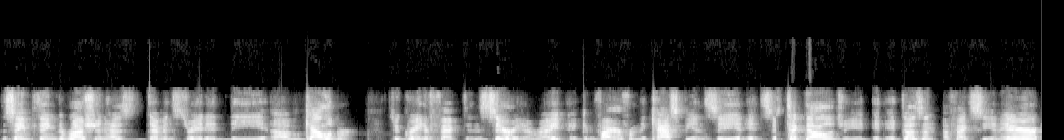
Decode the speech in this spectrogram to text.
The same thing the Russian has demonstrated the um, Kalibr to great effect in Syria, right? It can fire from the Caspian Sea and hit technology. It, it, it, doesn't affect sea and air.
